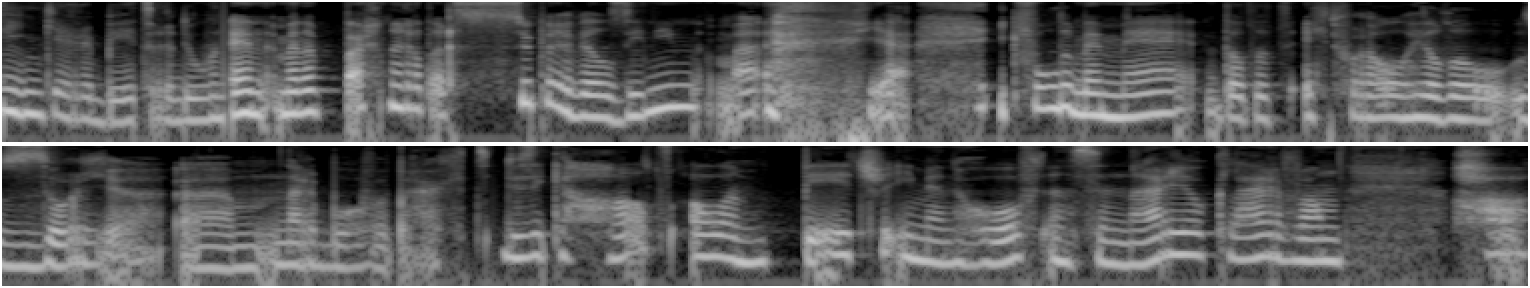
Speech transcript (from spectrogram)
tien keer beter doen. En mijn partner had daar super veel zin in. Maar ja, ik voelde bij mij dat het echt vooral heel veel zorgen um, naar boven bracht. Dus ik had al een beetje in mijn hoofd een scenario klaar van. Ha,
